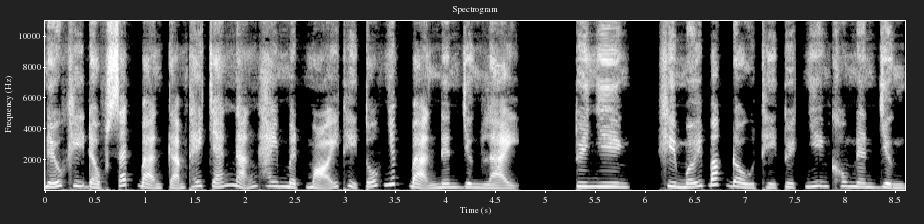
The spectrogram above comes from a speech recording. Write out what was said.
Nếu khi đọc sách bạn cảm thấy chán nản hay mệt mỏi thì tốt nhất bạn nên dừng lại. Tuy nhiên, khi mới bắt đầu thì tuyệt nhiên không nên dừng,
